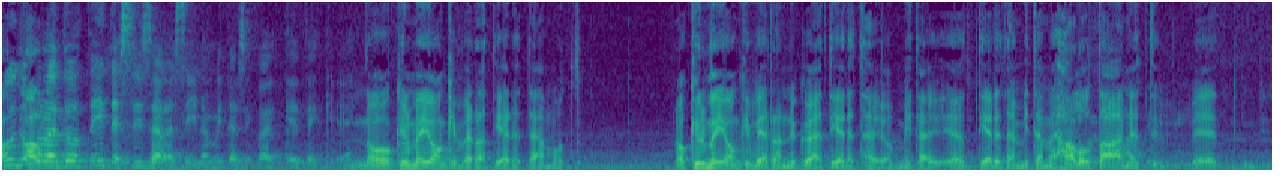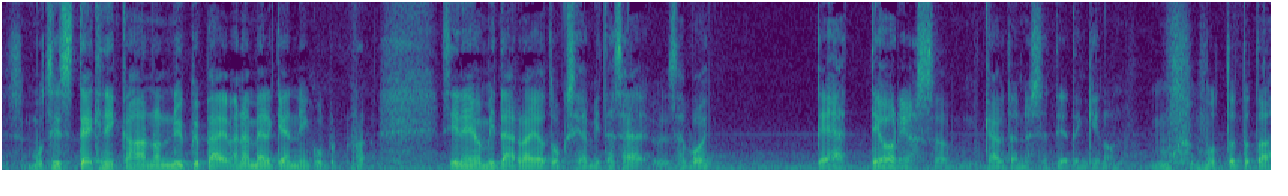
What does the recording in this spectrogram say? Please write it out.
Kuinka al- paljon te olette itse sisällä siinä, mitä se kaikkea tekee? No kyllä me jonkin verran tiedetään, mutta No kyllä me jonkin verran nykyään tiedetään jo, mitä, ja tiedetään mitä me halutaan. Et, et, mutta siis tekniikkahan on nykypäivänä melkein niin kuin, siinä ei ole mitään rajoituksia, mitä sä, sä voit tehdä teoriassa. Käytännössä tietenkin on. mutta, tota,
